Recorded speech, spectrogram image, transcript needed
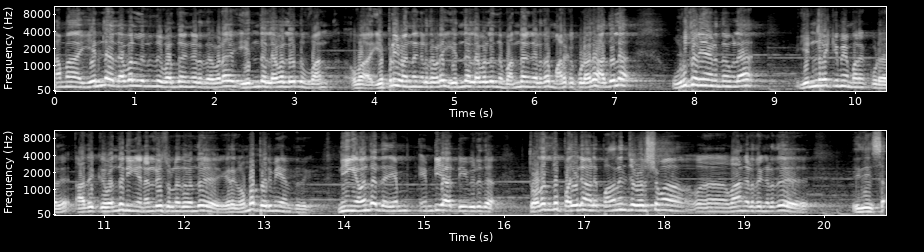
நம்ம எந்த லெவல்லேருந்து வந்தோங்கிறத வந்தங்கிறத விட எந்த லெவல்லேருந்து வந் வ- எப்படி வந்தங்கிறத விட எந்த லெவல்லேருந்து வந்தங்கிறத மறக்கக்கூடாது. அதில் உறுதுணையாக இருந்தவங்கள என்றைக்குமே மறக்கக்கூடாது. அதுக்கு வந்து நீங்கள் நன்றி சொன்னது வந்து எனக்கு ரொம்ப பெருமையாக இருந்தது. நீங்கள் வந்து அந்த எம் எம்டிஆர்டி விருதை தொடர்ந்து பதினாலு பதினஞ்சு வருஷமாக வாங்குறதுங்கிறது இது ச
